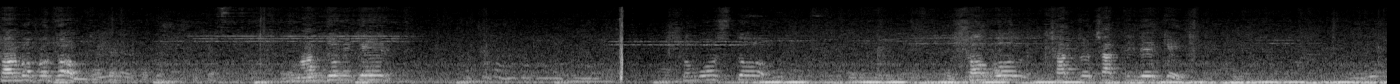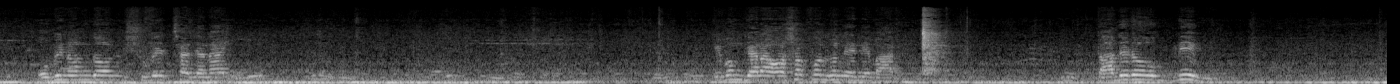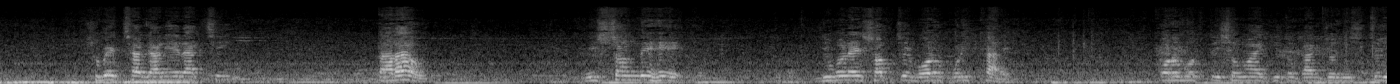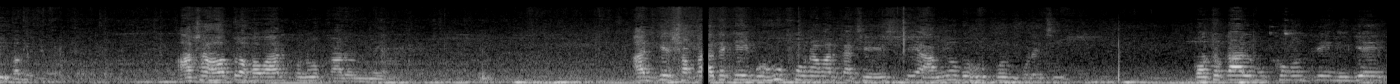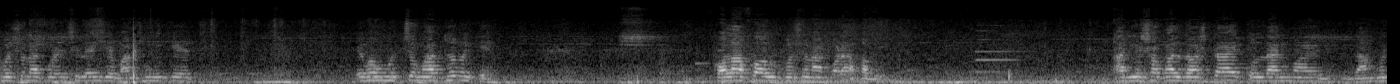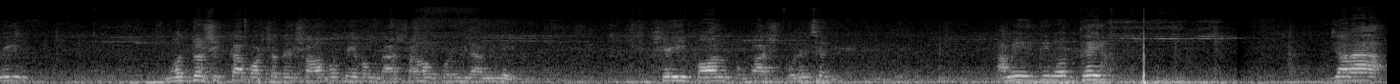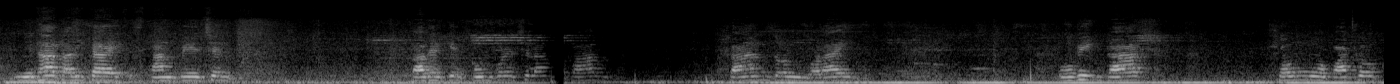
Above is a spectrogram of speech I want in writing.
সর্বপ্রথম মাধ্যমিকের সমস্ত সকল ছাত্রছাত্রীদেরকে অভিনন্দন, শুভেচ্ছা জানাই। এবং যারা অসফল হলেন এবার, তাদেরও অগ্রিম শুভেচ্ছা জানিয়ে রাখছি। তারাও নিঃসন্দেহে জীবনের সবচেয়ে বড় পরীক্ষায় পরবর্তী সময় কৃতকার্য নিশ্চয়ই হবে। আশাহত হওয়ার কোনো কারণ নেই। আজকে সকাল থেকেই বহু ফোন আমার কাছে এসছে, আমিও বহু ফোন করেছি। গতকাল মুখ্যমন্ত্রী নিজে ঘোষণা করেছিলেন যে মাধ্যমিকের এবং উচ্চ মাধ্যমিকের ফলাফল ঘোষণা করা হবে। আজকে সকাল দশটায় কল্যাণময় গাঙ্গুলি মধ্যশিক্ষা পর্ষদের সভাপতি এবং তার সহকর্মীরা মিলে সেই ফল প্রকাশ করেছেন। আমি ইতিমধ্যেই যারা মেধা তালিকায় স্থান পেয়েছেন, তাদেরকে ফোন করেছিলাম। পাল সায়ন্তন গড়াই অভিক দাস, সৌম্য পাঠক,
